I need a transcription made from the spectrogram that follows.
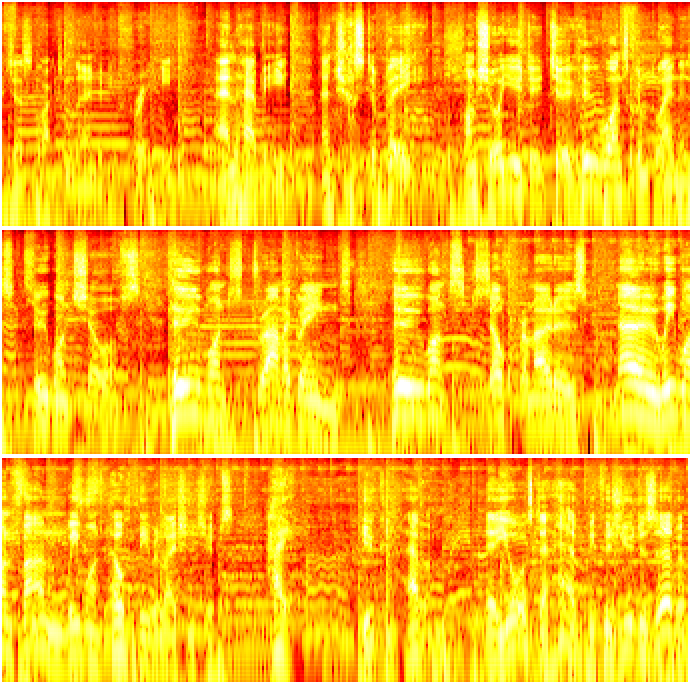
just like to learn to be free and happy and just to be. I'm sure you do too. Who wants complainers? Who wants show offs? Who wants drama queens? Who wants self promoters? No, we want fun. We want healthy relationships. Hey, you can have them. They're yours to have because you deserve them.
